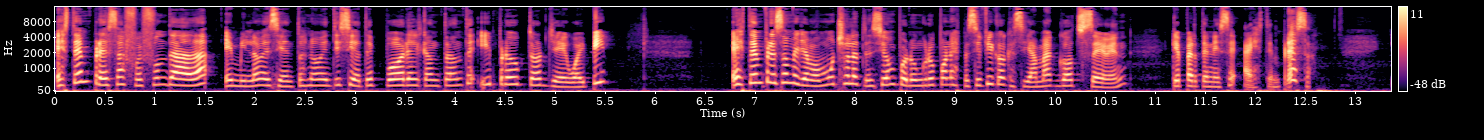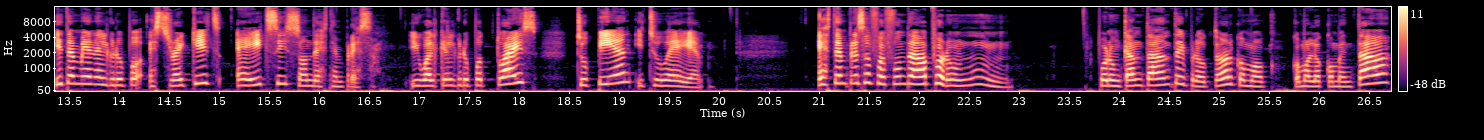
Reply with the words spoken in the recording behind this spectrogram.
Esta empresa fue fundada en 1997 por el cantante y productor JYP. Esta empresa me llamó mucho la atención por un grupo en específico que se llama God7, que pertenece a esta empresa. Y también el grupo Stray Kids e ITZY son de esta empresa, igual que el grupo Twice, 2PM y 2AM. Esta empresa fue fundada por un, por un cantante y productor, como, como lo comentaba,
